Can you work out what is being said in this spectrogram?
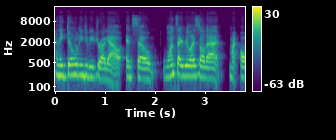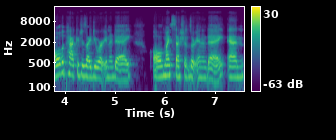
and they don't need to be drug out. And so once I realized all that, my all the packages I do are in a day all of my sessions are in a day and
